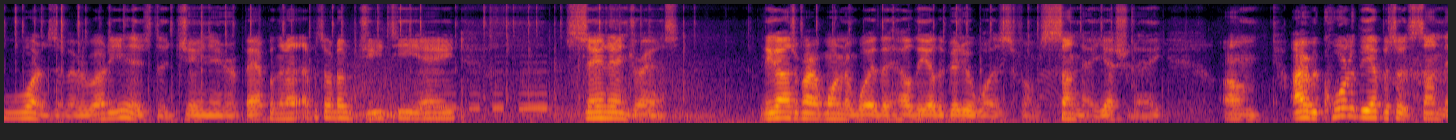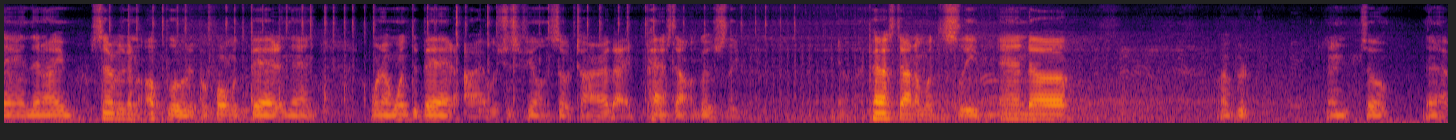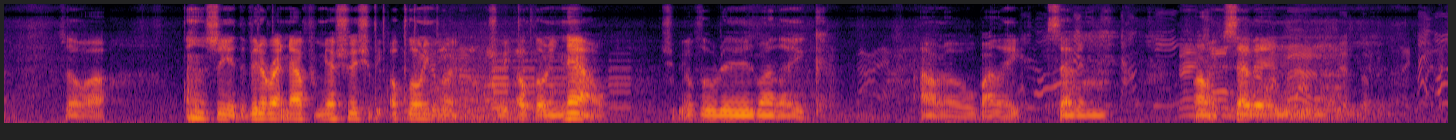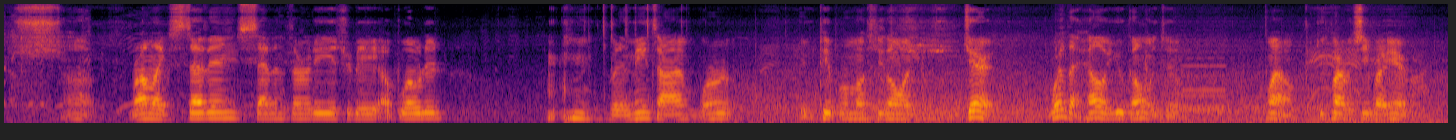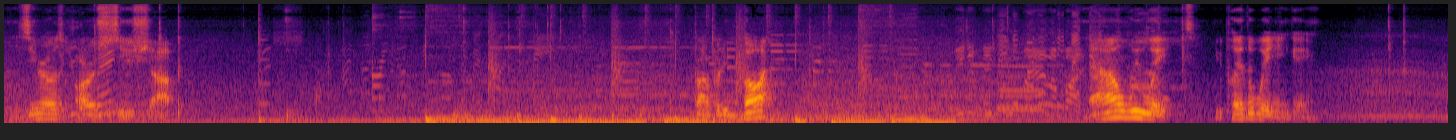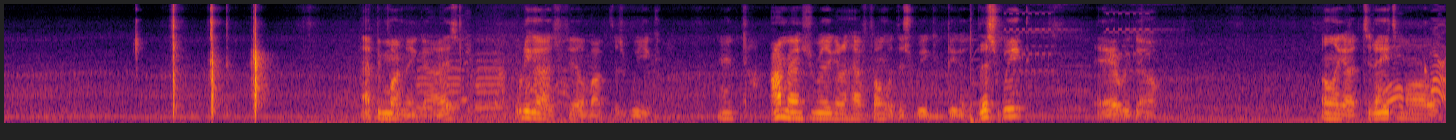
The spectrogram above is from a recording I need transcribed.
What is up everybody, it is the Jnader back with another episode of GTA San Andreas. You guys are probably wondering where the hell the other video was from Sunday, yesterday. Um, I recorded the episode Sunday and then I said I was going to upload it before I went to bed and then when I went to bed I was just feeling so tired that I passed out and go to sleep. You know, I passed out and went to sleep and uh, I, and so that happened. So, uh, so yeah, the video right now from yesterday should be uploading should be uploading now. Should be uploaded by like, I don't know, by like 7, around like 7, shut up, around like 7, 7.30 it should be uploaded. but in the meantime, we're, people are mostly going, Jarrid, where the hell are you going to? Well, you probably see right here. Zero's RC Shop. Property bought. Now we wait. We play the waiting game. Happy Monday, guys. What do you guys feel about this week? Hmm, I'm actually really gonna have fun with this week because this week, there we go. Only got today, tomorrow.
